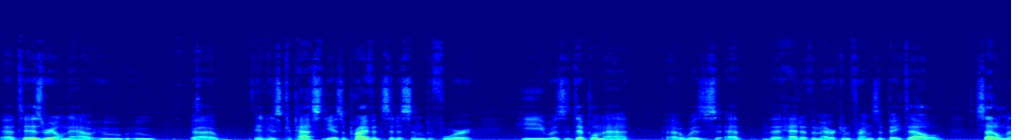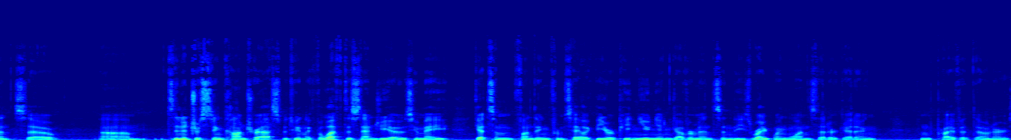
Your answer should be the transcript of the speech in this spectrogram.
uh, to Israel now, who who uh, in his capacity as a private citizen before he was a diplomat, uh, was at the head of American Friends of Beit El settlement. So um, it's an interesting contrast between like the leftist NGOs who may get some funding from, say, like the European Union governments, and these right wing ones that are getting from the private donors.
